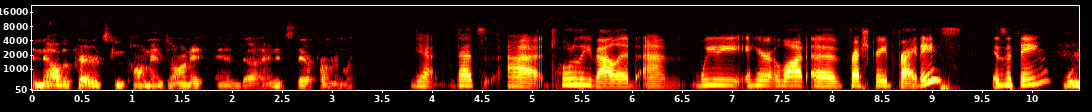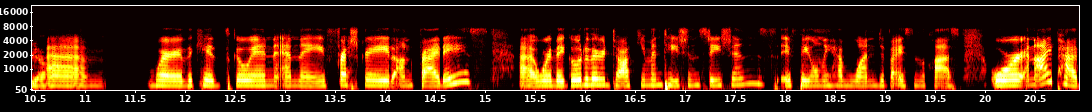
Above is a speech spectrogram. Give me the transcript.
and now the parents can comment on it and uh, and it's there permanently. Yeah, that's uh, totally valid. Um, we hear a lot of FreshGrade Fridays is a thing. Oh, yeah. Um, where the kids go in and they FreshGrade on Fridays, uh, where they go to their documentation stations if they only have one device in the class, or an iPad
